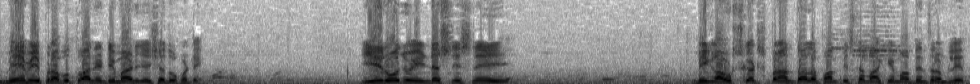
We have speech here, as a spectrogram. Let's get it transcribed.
మేము ఈ ప్రభుత్వాన్ని డిమాండ్ చేసేది ఒకటే. ఈరోజు ఇండస్ట్రీస్ని మీకు అవుట్స్కట్స్ ప్రాంతాల్లో పంపిస్తే మాకేం అభ్యంతరం లేదు.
